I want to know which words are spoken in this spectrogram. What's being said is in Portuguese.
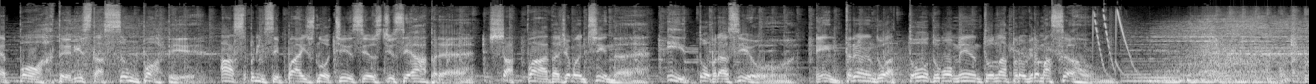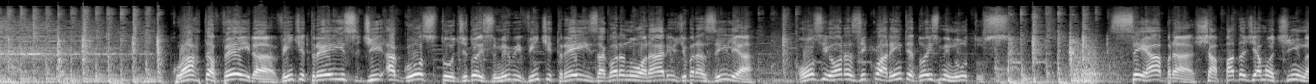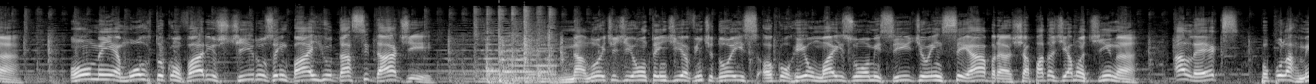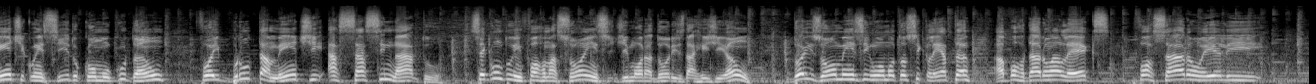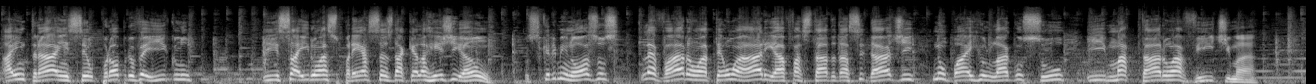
Repórter Estação Pop. As principais notícias de Ceabra, Chapada Diamantina e do Brasil. Entrando a todo momento na programação. Quarta-feira, 23 de agosto de 2023, agora no horário de Brasília, 11 horas e 42 minutos. Ceabra, Chapada Diamantina. Homem é morto com vários tiros em bairro da cidade. Na noite de ontem, dia 22, ocorreu mais um homicídio em Ceabra, Chapada Diamantina. Alex, popularmente conhecido como Gudão, foi brutalmente assassinado. Segundo informações de moradores da região, dois homens em uma motocicleta abordaram Alex, forçaram ele a entrar em seu próprio veículo e saíram às pressas daquela região. Os criminosos levaram até uma área afastada da cidade, no bairro Lago Sul, e mataram a vítima.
